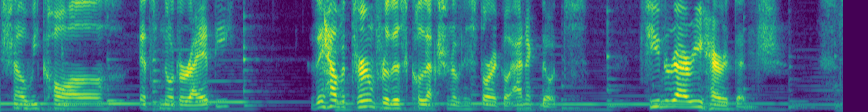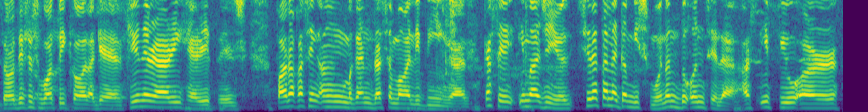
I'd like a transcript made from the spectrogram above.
Shall we call its notoriety? They have a term for this collection of historical anecdotes funerary heritage. So this is what we call, again, funerary heritage. Para kasing ang maganda sa mga libingan. Kasi imagine nyo, sila talaga mismo, nandoon sila. As if you are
